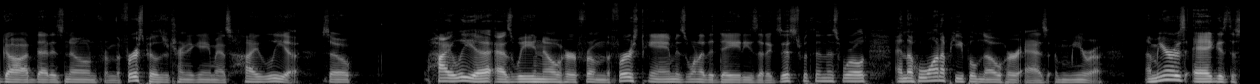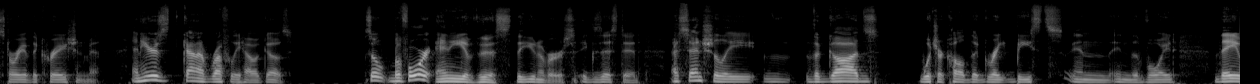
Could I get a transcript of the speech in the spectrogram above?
god that is known from the first Pillars of Eternity game as Hylia. So Hylia, as we know her from the first game, is one of the deities that exist within this world, and the Huana people know her as Amira. Amira's egg is the story of the creation myth, and here's kind of roughly how it goes. So, before any of this, the universe existed, essentially, the gods, which are called the great beasts in, in the void, they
